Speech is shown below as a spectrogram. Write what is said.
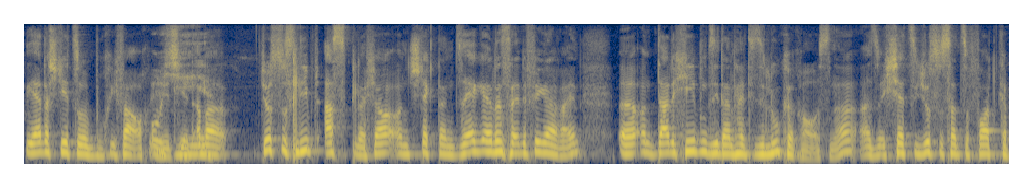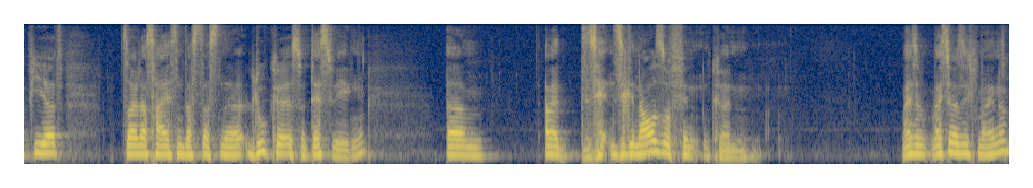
Ja, das steht so im Buch. Ich war auch Oh irritiert. je. Aber Justus liebt Astlöcher und steckt dann sehr gerne seine Finger rein. Äh, und dadurch heben sie dann halt diese Luke raus. Ne? Also ich schätze, Justus hat sofort kapiert, soll das heißen, dass das eine Luke ist und deswegen. Ähm, aber das hätten sie genauso finden können. Weißt du, weißt du was ich meine?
